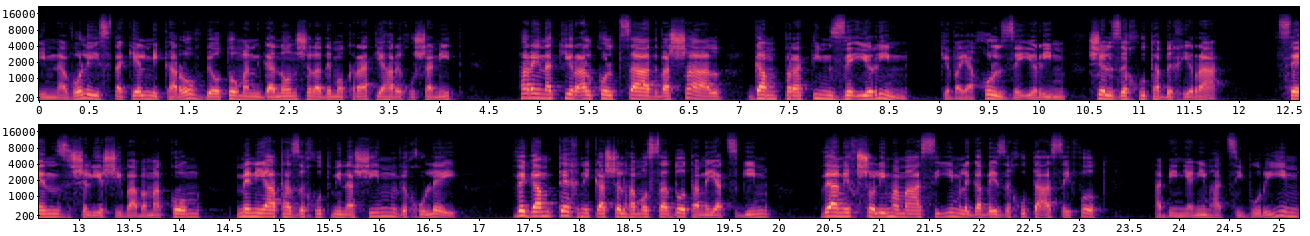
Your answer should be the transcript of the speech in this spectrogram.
אם נבוא להסתכל מקרוב באותו מנגנון של הדמוקרטיה הרכושנית, הרי נכיר על כל צעד ושעל גם פרטים זעירים, כביכול זעירים, של זכות הבחירה, צנז של ישיבה במקום, מניעת הזכות מנשים וכולי, וגם טכניקה של המוסדות המייצגים, והמכשולים המעשיים לגבי זכות האספות, הבניינים הציבוריים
